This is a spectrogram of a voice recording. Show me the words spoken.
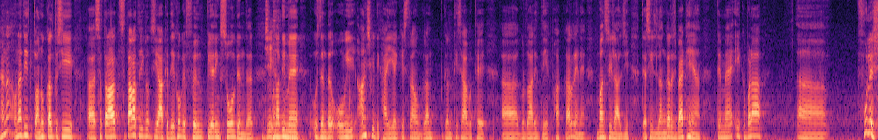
ਹੈ ਨਾ ਉਹਨਾਂ ਦੀ ਤੁਹਾਨੂੰ ਕੱਲ ਤੁਸੀਂ ਅ, 17 17 ਤਰੀਕ ਨੂੰ ਤੁਸੀਂ ਆ ਕੇ ਦੇਖੋਗੇ ਫਿਲਮ ਪੀਅਰਿੰਗ ਸੋਲ ਦੇ ਅੰਦਰ। ਉਹਨਾਂ ਦੀ ਮੈਂ ਉਸ ਦੇ ਅੰਦਰ ਉਹ ਵੀ ਅੰਸ਼ ਵੀ ਦਿਖਾਈ ਹੈ ਕਿਸ ਤਰ੍ਹਾਂ ਉਹ ਗ੍ਰੰਥ ਗ੍ਰੰਥੀ ਸਾਹਿਬ ਉੱਥੇ ਗੁਰਦੁਆਰੇ ਦੀ ਦੇਖਭਾਲ ਕਰ ਰਹੇ ਨੇ ਬੰਸਰੀ ਲਾਲ ਜੀ। ਤੇ ਅਸੀਂ ਲੰਗਰ 'ਚ ਬੈਠੇ ਹਾਂ ਤੇ ਮੈਂ ਇੱਕ ਬੜਾ ਫੁਲਿਸ਼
